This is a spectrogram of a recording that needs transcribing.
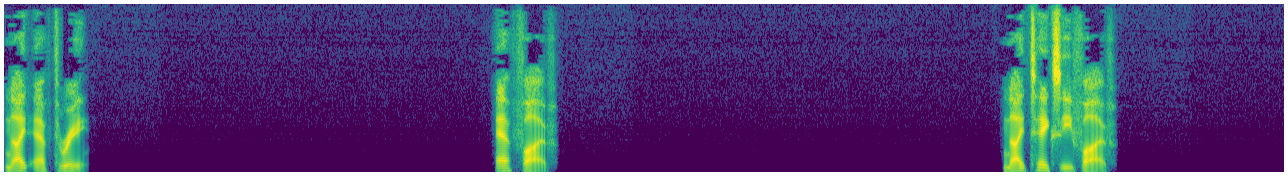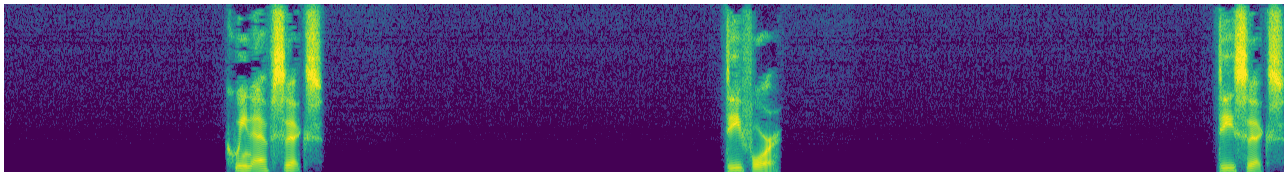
knight f3 f5 knight takes e5 queen f6 d4 d6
